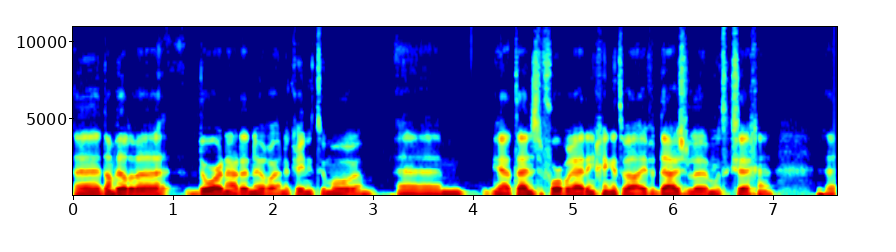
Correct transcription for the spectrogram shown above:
Eh, dan wilden we door naar de neuroendocrine tumoren. Ehm, ja, tijdens de voorbereiding ging het wel even duizelen, moet ik zeggen. Eh,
